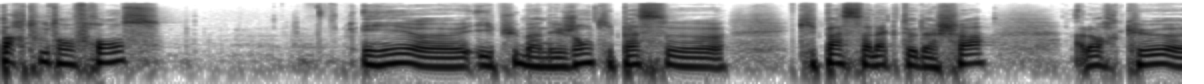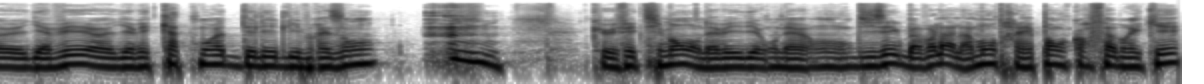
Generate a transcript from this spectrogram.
partout en France. Et, et, puis ben, des gens qui passent, qui passent à l'acte d'achat, alors qu'il y, avait, y avait 4 mois de délai de livraison, qu'effectivement on, on, disait que ben, la montre n'avait pas encore fabriqué,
